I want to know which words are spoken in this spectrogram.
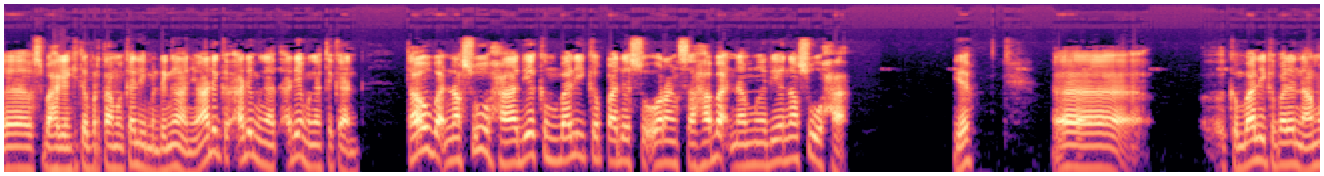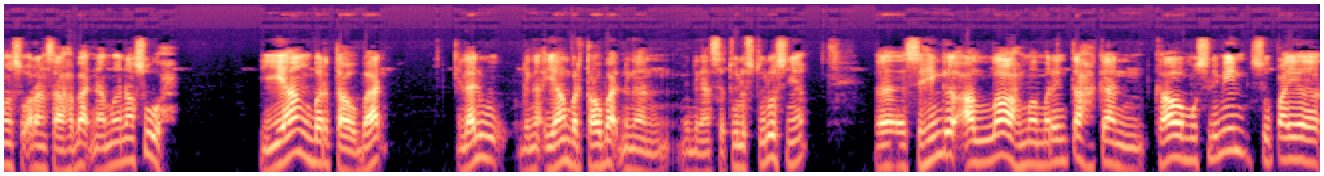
uh, sebahagian kita pertama kali mendengarnya ada ada ada yang mengatakan taubat nasuha dia kembali kepada seorang sahabat nama dia nasuha. Ya. Uh, kembali kepada nama seorang sahabat nama nasuh. Yang bertaubat lalu dengan yang bertaubat dengan dengan setulus-tulusnya sehingga Allah memerintahkan kaum muslimin supaya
